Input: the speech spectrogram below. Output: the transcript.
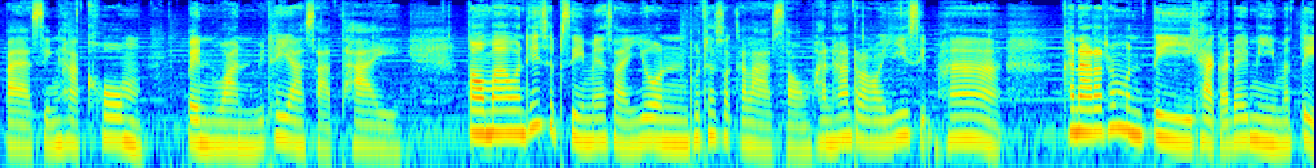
18 สิงหาคม เป็นวันวิทยาศาสตร์ไทย ต่อมาวันที่ 14 เมษายน พุทธศักราช 2525 คณะรัฐมนตรีค่ะก็ได้มีมติ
